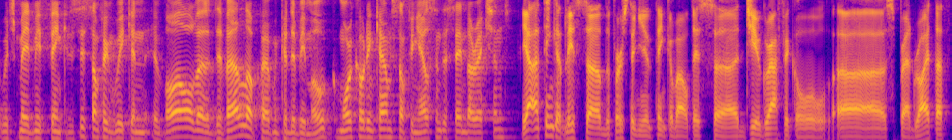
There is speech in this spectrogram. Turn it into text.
which made me think: this Is something we can evolve, or develop? I mean, could there be more more coding camps, something else in the same direction? Yeah, I think at least uh, the first thing you think about is uh, geographical uh, spread, right? That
